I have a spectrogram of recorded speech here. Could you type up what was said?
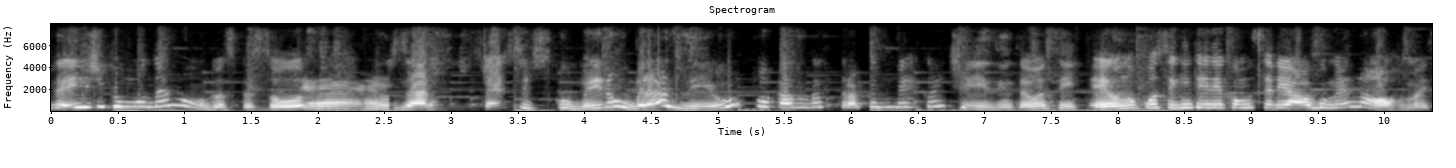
desde que o mundo é mundo. As pessoas é. cruzaram o e descobriram o Brasil por causa das trocas mercantis. Então, assim, eu não consigo entender como seria algo menor, mas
